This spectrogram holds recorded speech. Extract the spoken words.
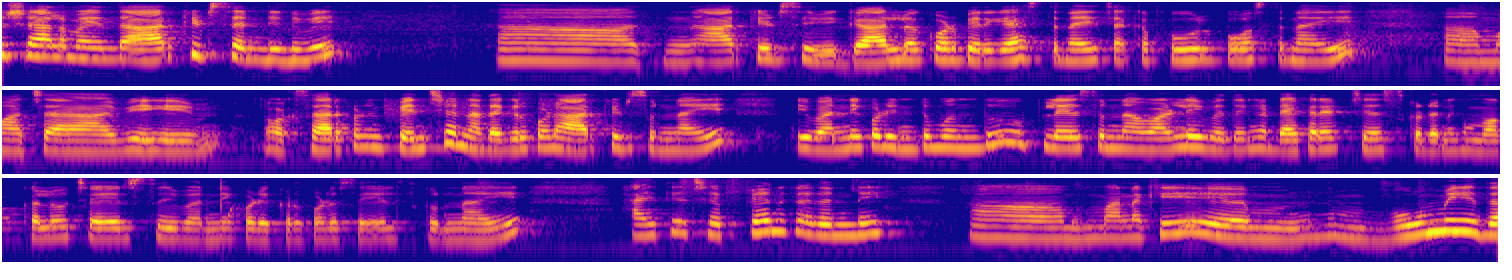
విశాలమైంది ఆర్కిడ్స్ అండి ఇవి ఆర్కిడ్స్ ఇవి గాల్లో కూడా పెరిగేస్తున్నాయి చక్క పూలు పోస్తున్నాయి. మా చా ఇవి ఒకసారి కూడా నేను పెంచాను. నా దగ్గర కూడా ఆర్కిడ్స్ ఉన్నాయి. ఇవన్నీ కూడా ఇంటి ముందు ప్లేస్ ఉన్న వాళ్ళు ఈ విధంగా డెకరేట్ చేసుకోవడానికి మొక్కలు చైర్స్ ఇవన్నీ కూడా ఇక్కడ కూడా సేల్స్కి ఉన్నాయి. అయితే చెప్పాను కదండి మనకి భూమి మీద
